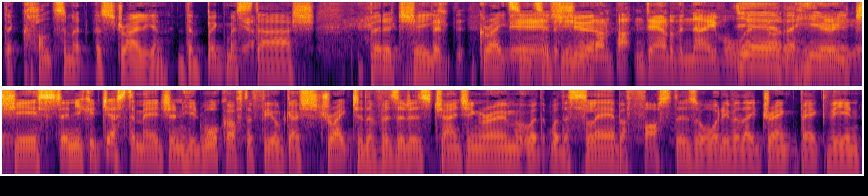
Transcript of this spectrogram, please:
the consummate Australian. The big moustache, bit of cheek, great sense yeah, of the humour. shirt unbuttoned down to the navel. Yeah, the of- hairy yeah, yeah. chest, and you could just imagine he'd walk off the field, go straight to the visitors' changing room with with a slab of Fosters or whatever they drank back then,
